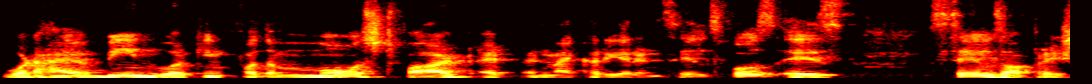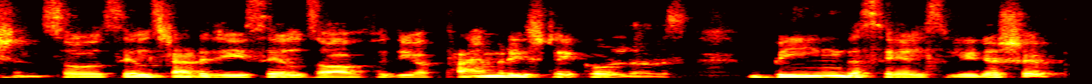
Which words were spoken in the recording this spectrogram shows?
What i have been working for the most part at, in my career in salesforce is sales operations. So sales strategy, sales off with your primary stakeholders being the sales leadership.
